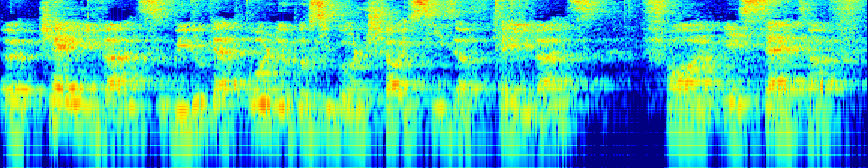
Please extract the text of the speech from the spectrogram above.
uh, k events. We look at all the possible choices of k events from a set of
